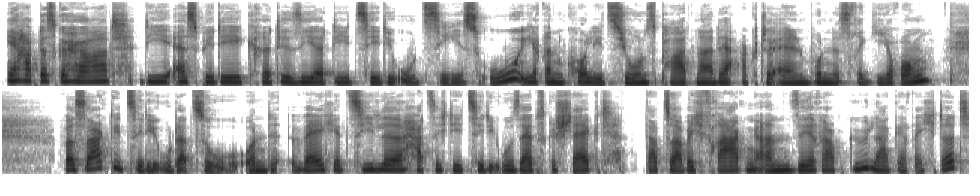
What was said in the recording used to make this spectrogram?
Ihr habt es gehört, die SPD kritisiert die CDU-CSU, ihren Koalitionspartner der aktuellen Bundesregierung. Was sagt die CDU dazu und welche Ziele hat sich die CDU selbst gesteckt? Dazu habe ich Fragen an Serap Güler gerichtet.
